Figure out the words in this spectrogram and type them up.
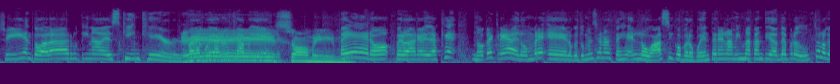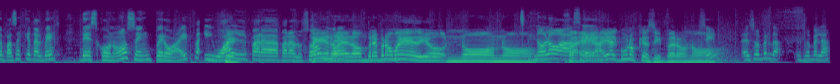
Sí, en toda la rutina de skincare para cuidar nuestra piel. Eso mismo. Pero, pero la realidad es que no te creas, el hombre, eh, lo que tú mencionaste es lo básico, pero pueden tener la misma cantidad de productos. Lo que pasa es que tal vez desconocen, pero hay pa- igual Sí. para, para los hombres. Pero el hombre promedio no, no. No lo O sea, hace. eh, hay algunos que sí, pero no. Sí, eso es verdad, eso es verdad.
